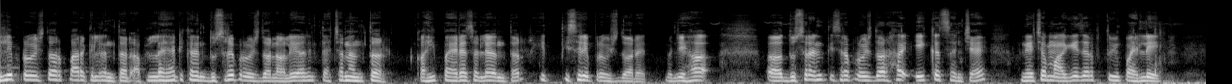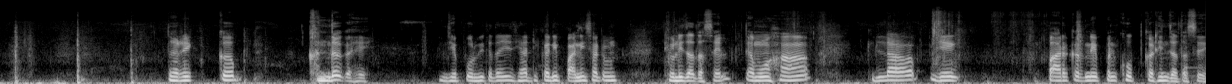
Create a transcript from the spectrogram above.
पहिले प्रवेशद्वार पार केल्यानंतर आपल्याला ह्या ठिकाणी दुसरे प्रवेशद्वार लागले आणि त्याच्यानंतर काही पायऱ्या चढल्यानंतर हे तिसरे प्रवेशद्वार आहेत. म्हणजे हा दुसरा आणि तिसरा प्रवेशद्वार हा एकच संच आहे. आणि याच्या मागे जर तुम्ही पाहिले तर एक खंदक आहे. जे पूर्वी कदाचित ह्या ठिकाणी पाणी साठवून ठेवली जात असेल त्यामुळं हा किल्ला म्हणजे पार करणे पण खूप कठीण जात असे.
